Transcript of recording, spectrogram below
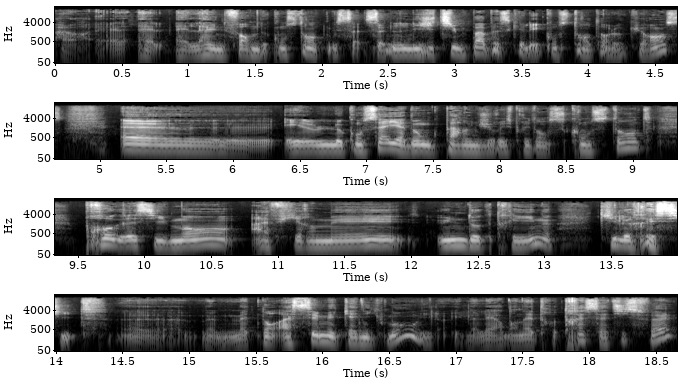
alors, elle, elle, a une forme de constante, mais ça, ça ne légitime pas parce qu'elle est constante en l'occurrence. Euh, et le Conseil a donc, par une jurisprudence constante, progressivement affirmé une doctrine qu'il récite, euh, maintenant assez mécaniquement, il, a l'air d'en être très satisfait,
